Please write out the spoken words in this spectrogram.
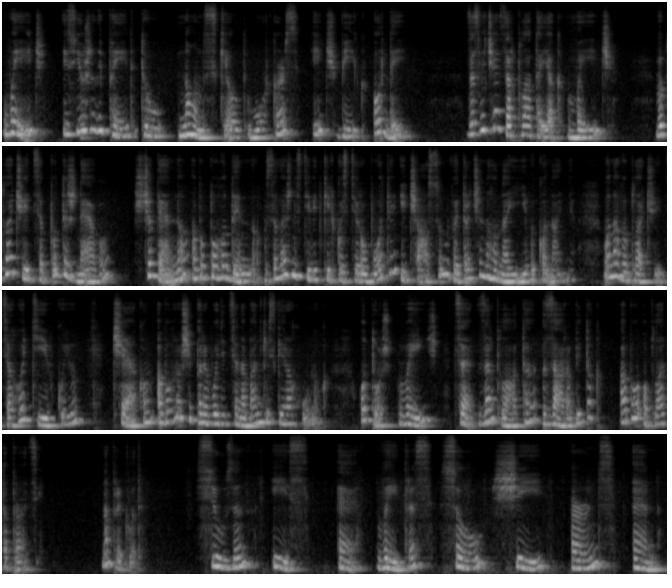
Wage is usually paid to non-skilled workers each week or day. Зазвичай зарплата як wage виплачується потижнево, щоденно або погодинно, в залежності від кількості роботи і часу, витраченого на її виконання. Вона виплачується готівкою, чеком або гроші переводяться на банківський рахунок. Отож, wage – це зарплата, заробіток або оплата праці. Наприклад, Susan is a waitress, so she earns an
